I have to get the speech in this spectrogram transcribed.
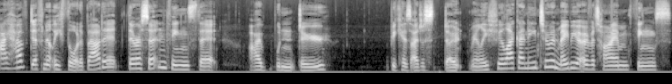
I have definitely thought about it. There are certain things that I wouldn't do because I just don't really feel like I need to. And maybe over time, things,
